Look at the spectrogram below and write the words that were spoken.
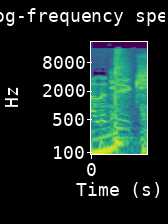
melody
